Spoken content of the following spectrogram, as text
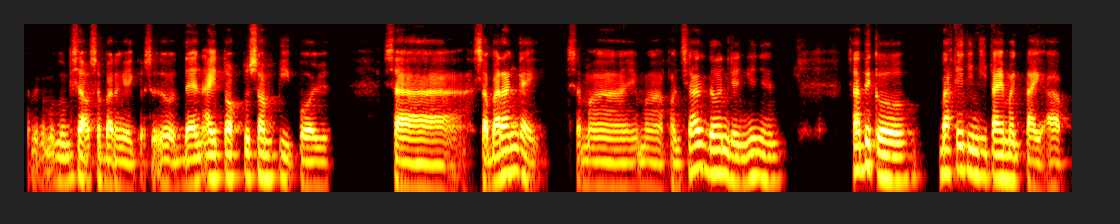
Sabi ko mag-uumpisa ako sa barangay ko. So then I talked to some people sa sa barangay, sa mga yung mga konsyal doon, ganyan ganyan. Sabi ko, bakit hindi tayo mag-tie up?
